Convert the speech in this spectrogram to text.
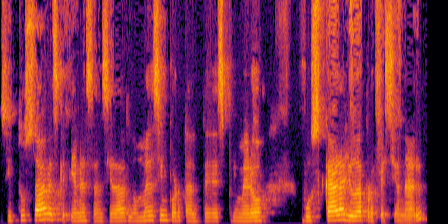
si tú sabes que tienes ansiedad, lo más importante es primero buscar ayuda profesional,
